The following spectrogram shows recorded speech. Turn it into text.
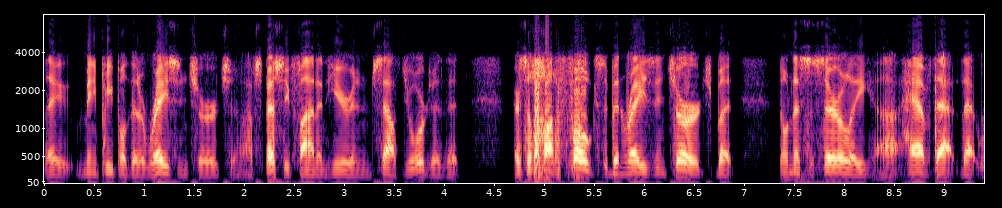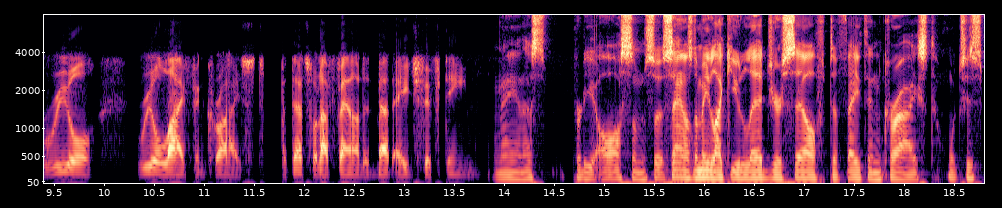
they many people that are raised in church, uh, especially finding here in South Georgia that there's a lot of folks that have been raised in church, but don't necessarily uh, have that that real real life in Christ. But that's what I found at about age 15. Man, that's pretty awesome. So it sounds to me like you led yourself to faith in Christ, which is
